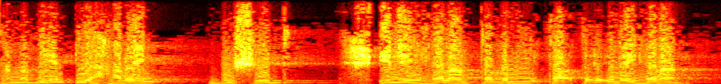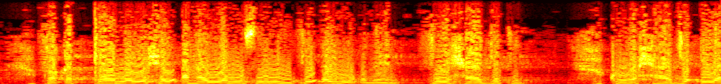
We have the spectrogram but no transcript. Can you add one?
tandiim iyo habayn bulsheed. Inay helaan inay helaan faqad kaanuu waxay ahaayeen muslimiintii ay noqdeen fii xaajatin kuwa xaajo iyo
